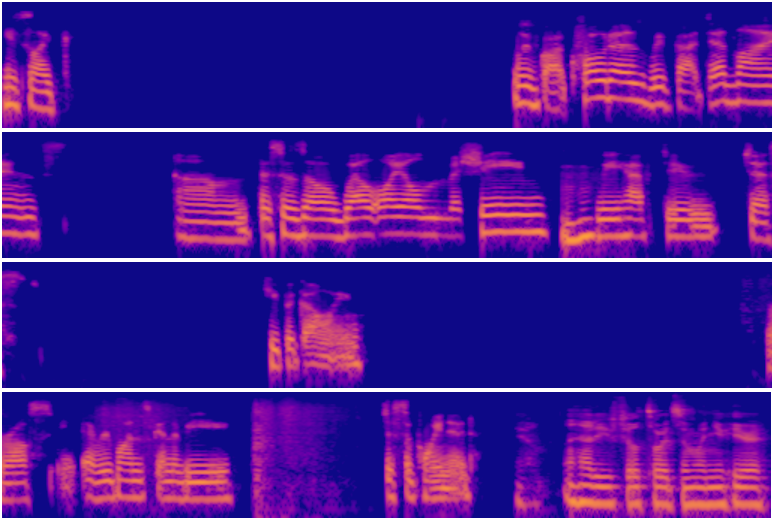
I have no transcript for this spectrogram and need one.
he's like, we've got quotas, we've got deadlines. Um, this is a well oiled machine. hmm We have to just keep it going. Or else everyone's going to be disappointed. Yeah. And how do you feel towards them when you hear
